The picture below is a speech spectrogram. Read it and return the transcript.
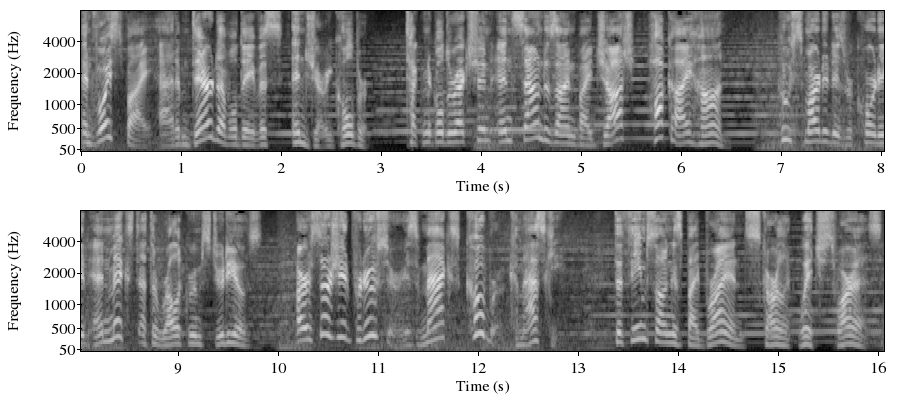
and voiced by Adam Daredevil Davis and Jerry Colbert. Technical direction and sound design by Josh Hawkeye Hahn. Who Smarted is recorded and mixed at the Relic Room Studios. Our associate producer is Max Cobra Kamaski. The theme song is by Brian Scarlet Witch Suarez,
